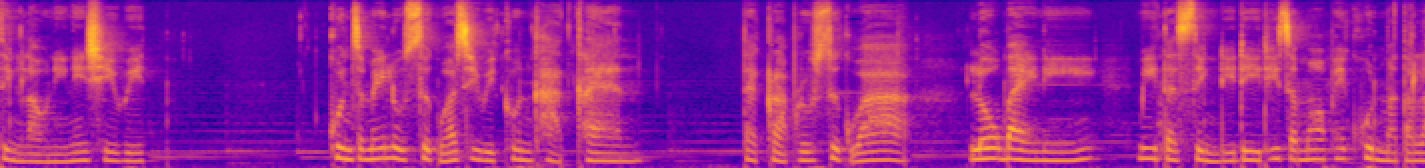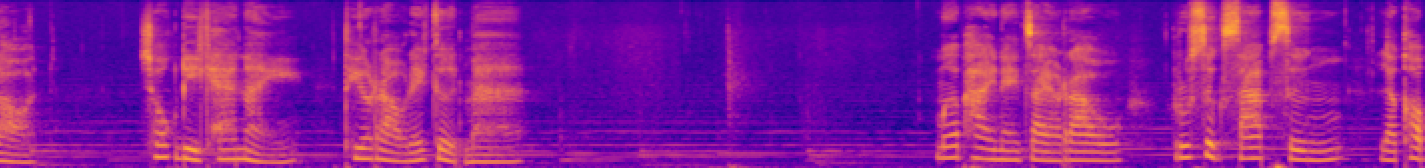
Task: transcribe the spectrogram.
สิ่งเหล่านี้ในชีวิต คุณจะไม่รู้สึกว่าชีวิตคุณขาดแคลน แต่กลับรู้สึกว่า โลกใบนี้มีแต่สิ่งดีๆ ที่จะมอบให้คุณมาตลอด โชคดีแค่ไหน ที่เราได้เกิดมา เมื่อภายในใจเรารู้สึกซาบซึ้งและขอบ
